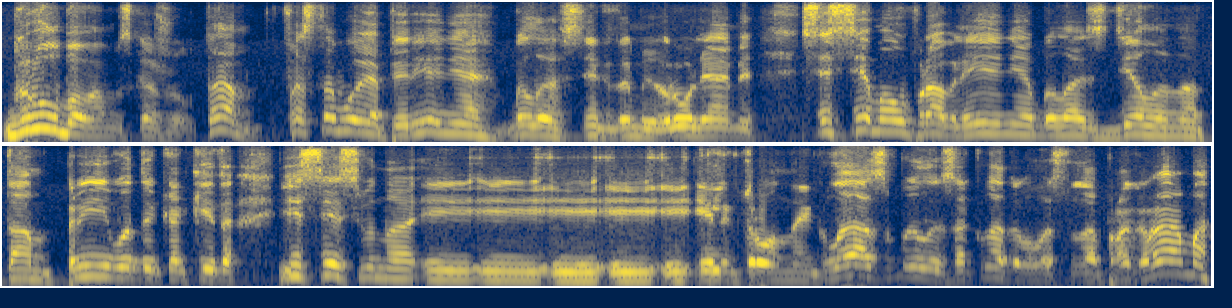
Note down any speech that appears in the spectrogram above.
грубо вам скажу, там фастовое оперение было с некоторыми рулями, система управления была сделана, там приводы какие-то, естественно, и, и, и, и электронный глаз был, и закладывалась туда программа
